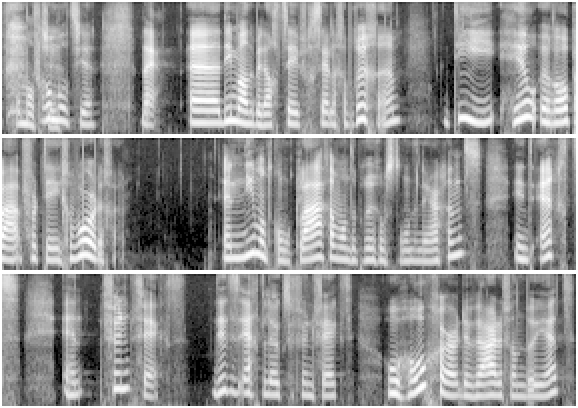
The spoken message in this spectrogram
frommeltje. frommeltje. Nou ja, eh, die man bedacht zeven gezellige bruggen die heel Europa vertegenwoordigen. En niemand kon klagen, want de bruggen bestonden nergens in het echt. En fun fact, dit is echt de leukste fun fact. Hoe hoger de waarde van het biljet,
